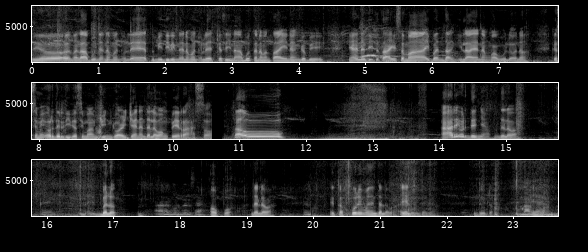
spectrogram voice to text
So yun, malabo na naman ulit, dumidilim na naman ulit kasi inaabot na naman tayo ng gabi. Yan, nandito tayo sa may bandang ilayan ng Mabulo, no? Kasi may order dito si Ma'am Jean Gordian ng dalawang peraso. Tao! Aari order niya, dalawa. Balot. Ah, nag-order siya. Opo, dalawa. Ito, kunin mo yung dalawa. Ayan yung dalawa. Dulo. Ayan.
